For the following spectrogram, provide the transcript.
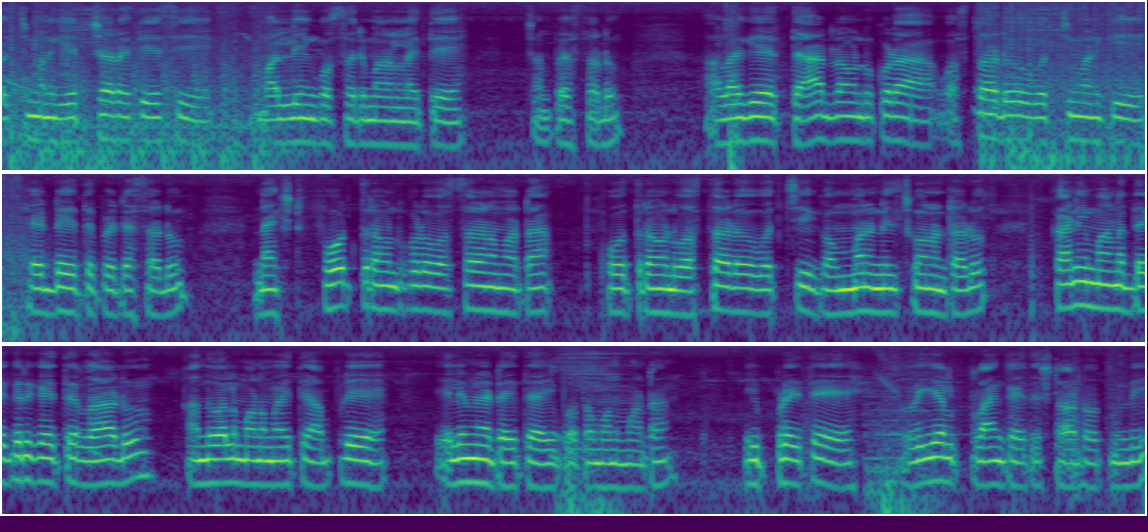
వచ్చి మనకి హెడ్ అయితే వేసి మళ్ళీ ఇంకోసారి మనల్ని అయితే చంపేస్తాడు. అలాగే థర్డ్ రౌండ్ కూడా వస్తాడు. వచ్చి మనకి హెడ్ అయితే పెట్టేస్తాడు. నెక్స్ట్ ఫోర్త్ రౌండ్ కూడా వస్తాడనమాట. ఫోర్త్ రౌండ్ వస్తాడు. వచ్చి గమ్మని నిల్చుకొని ఉంటాడు. కానీ మన దగ్గరికి అయితే రాడు. అందువల్ల మనమైతే అప్పుడే ఎలిమినేట్ అయితే అయిపోతాం అనమాట ఇప్పుడైతే రియల్ ప్రాంక్ అయితే స్టార్ట్ అవుతుంది.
